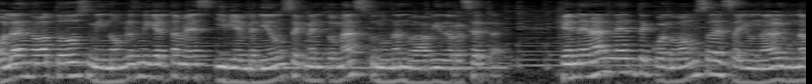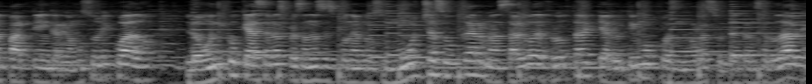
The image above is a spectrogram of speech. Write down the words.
Hola de nuevo a todos, mi nombre es Miguel Tamés y bienvenido a un segmento más con una nueva video receta. Generalmente cuando vamos a desayunar alguna parte y encargamos un licuado, lo único que hacen las personas es ponernos mucho azúcar más algo de fruta que al último pues no resulta tan saludable.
